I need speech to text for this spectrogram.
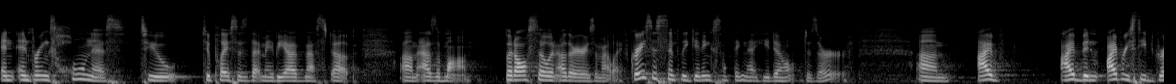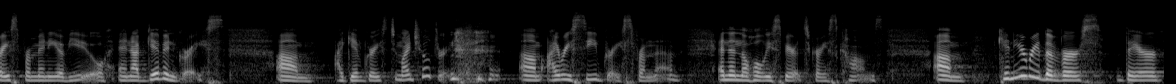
and, and brings wholeness to to places that maybe I've messed up um, as a mom, but also in other areas of my life. Grace is simply getting something that you don't deserve. Um, I've, I've, been, I've received grace from many of you, and I've given grace. Um, I give grace to my children. um, I receive grace from them. And then the Holy Spirit's grace comes. Um, can you read the verse there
